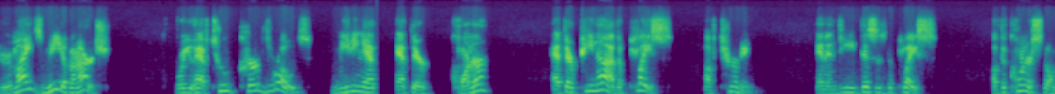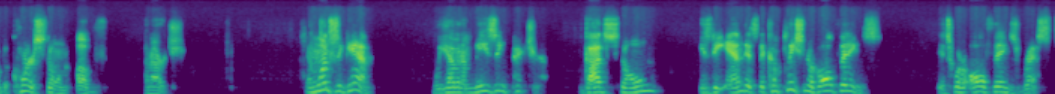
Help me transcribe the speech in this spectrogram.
It reminds me of an arch where you have two curved roads meeting at, at their corner, at their pina, the place of turning. And indeed, this is the place of the cornerstone, the cornerstone of an arch. And once again, we have an amazing picture. God's stone is the end, it's the completion of all things. It's where all things rest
